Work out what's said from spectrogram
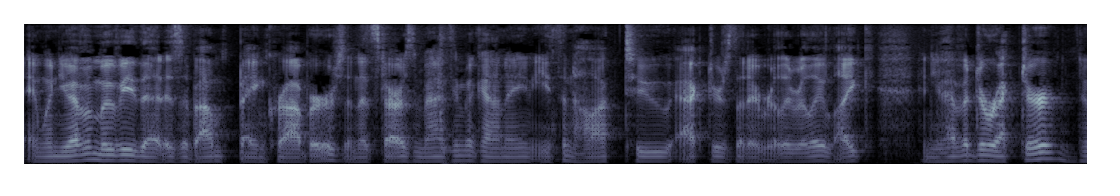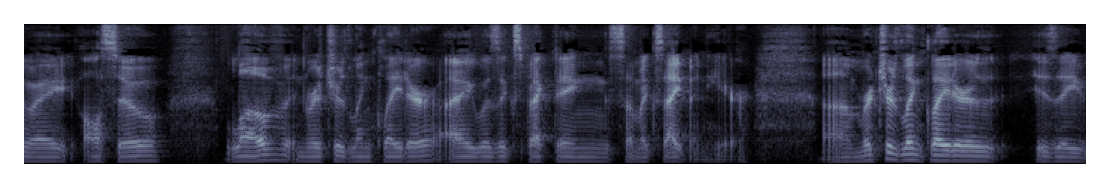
And when you have a movie that is about bank robbers and it stars Matthew McConaughey and Ethan Hawke, two actors that I really, really like, and you have a director who I also love and Richard Linklater, I was expecting some excitement here. Um, Richard Linklater is a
